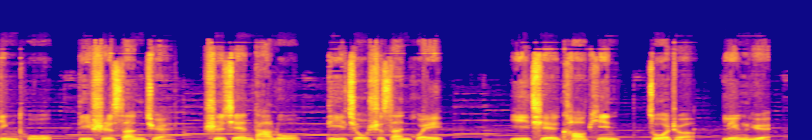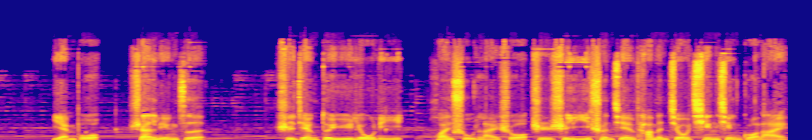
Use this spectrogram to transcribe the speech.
星图》第十三卷，世仙大陆第九十三回，一切靠拼。作者：凌月，演播：山灵子。时间对于幽离、幻鼠来说，只是一瞬间，他们就清醒过来，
